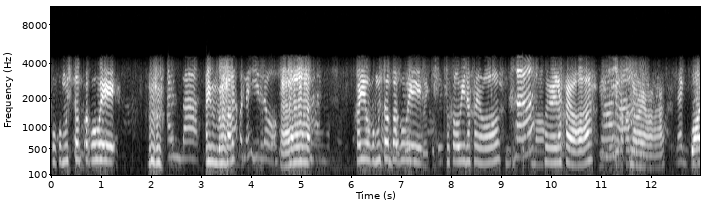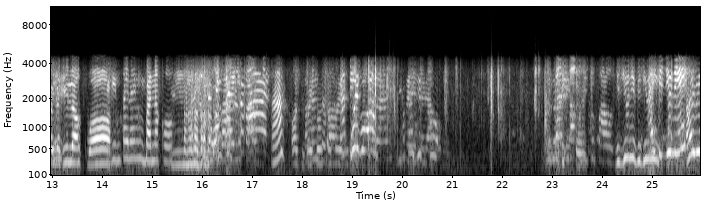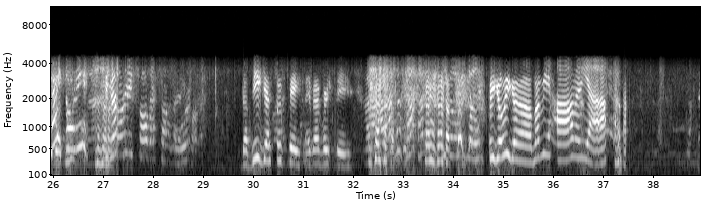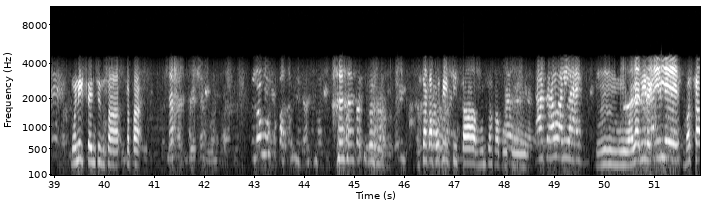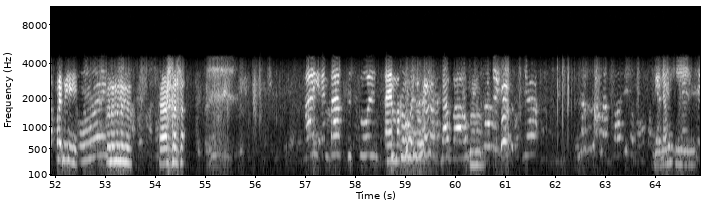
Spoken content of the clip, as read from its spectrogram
Po, kumusta ang pag-uwi? I'm back. I'm back. Ako nahilo. Ah. Kayo, kumusta ang pag-uwi? Makauwi na kayo? Ha? Makauwi na kayo? Makauwi na kayo? Wow, nagilak. Wow. Hintay na yung ban ako. Mm. ha? Uy, buwang! Video ni, video Ay, ni. Ay, video Ay, sorry. Biga? sorry, sorry, sorry. The biggest toothpaste I've ever seen. Wigo, wigo. Mami, ah, mami, ah. Muna extension sa, sa pa. Sa kaputi, kita. Munsa kaputi. Agaw ang lag. Hmm, wala ni nag-ilis. Basa pa ni. Hi, I'm back to school. I'm back to school. Davao. Hmm. Linamhin.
